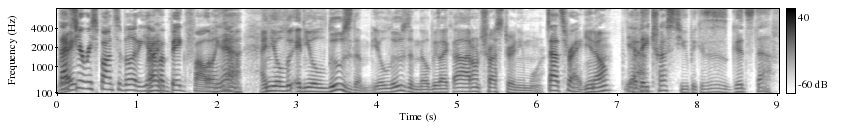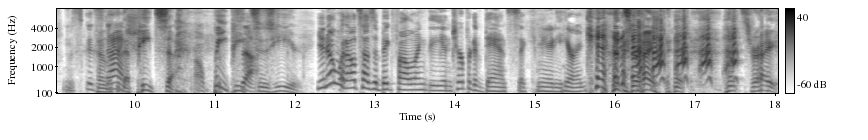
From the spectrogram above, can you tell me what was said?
that's Right? your responsibility. You have a big following. Yeah, and you'll and you'll lose them. You'll lose them. They'll be like, oh, I don't trust her anymore. that's right. You know? Yeah. But they trust you because this is good stuff. It's good Kinda Look at that stash. pizza. Oh, The pizza. pizza's here. You know what else has a big following? The interpretive dance community here in Canada. That's right. That's right.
